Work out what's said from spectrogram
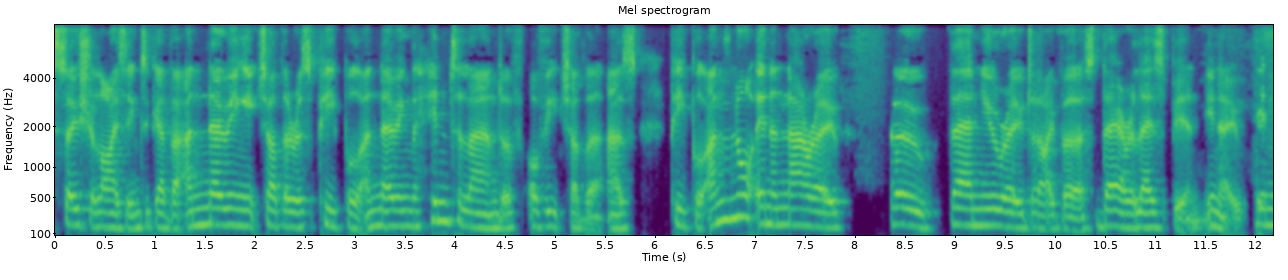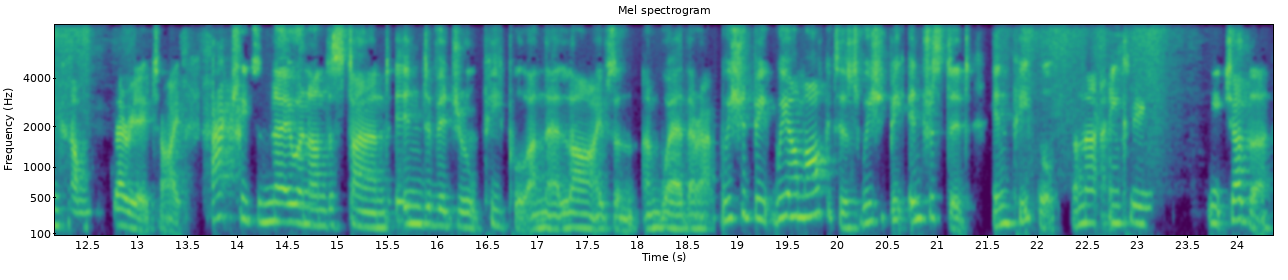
socializing together and knowing each other as people and knowing the hinterland of, of each other as people and not in a narrow oh, they're neurodiverse, they're a lesbian, you know, income stereotype. Actually, to know and understand individual people and their lives and, and where they're at. We should be, we are marketers. We should be interested in people, and that includes each other.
